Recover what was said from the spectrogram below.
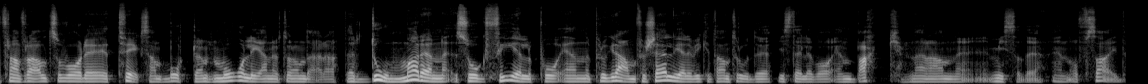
Framförallt så var det ett tveksamt bortdömt mål i en av de där. Där domaren såg fel på en programförsäljare vilket han trodde istället var en back när han eh, missade en offside.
